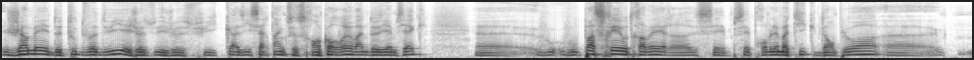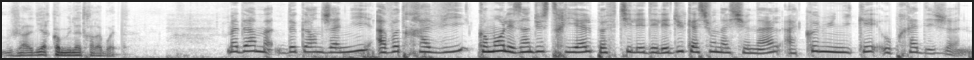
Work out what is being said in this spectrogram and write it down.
jamais de toute votre vie, et je, suis quasi certain que ce sera encore vrai au 22e siècle, euh, vous, vous, passerez au travers euh, ces, ces, problématiques d'emploi, j'allais dire comme une lettre à la boîte. Madame de Cornjani, à votre avis, comment les industriels peuvent-ils aider l'éducation nationale à communiquer auprès des jeunes?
